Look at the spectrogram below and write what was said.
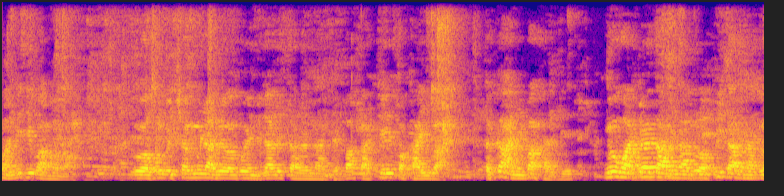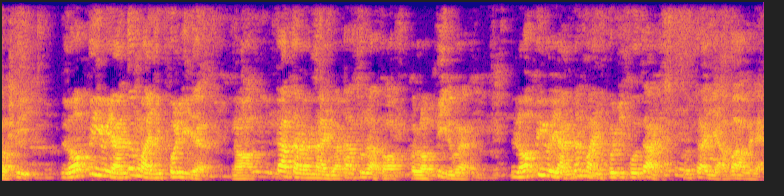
မှနေကြပါမှာ လားဟိုအခုချင်မလာတော့ကွယ်ဒါလည်းတာရနာတဲ့ဘာကကျေပခိုင်းပါတကနေဘာခါကြီးငိုဝတ်တာနာတော့ပိတာနာတော့ပိလောပိရန်တော့မှကြီးဖွလိတဲ့နော်တတရနာရတာဆိုတော့ကလောပိတော့လောပိရန်တော့မှကြီးဖွလိကိုတာကိုတာရပါပဲလေ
